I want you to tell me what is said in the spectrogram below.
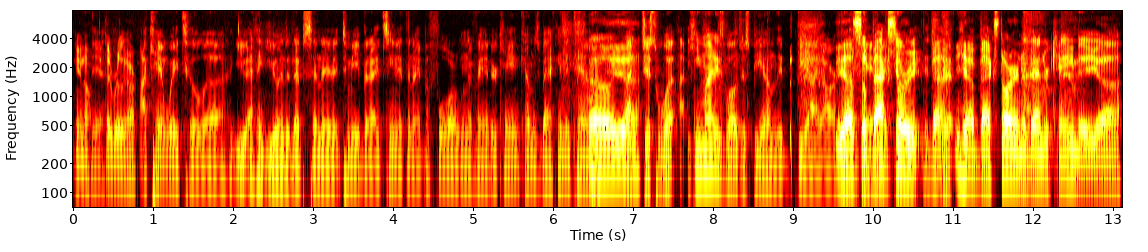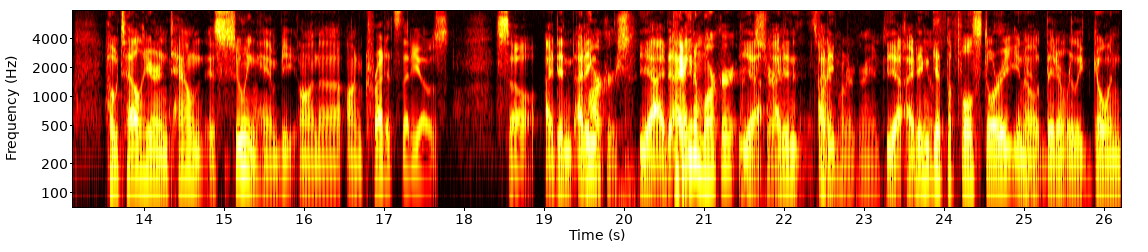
You know, Yeah. they really are. I can't wait till uh, you. I think you ended up sending it to me, but I'd seen it the night before when Evander Kane comes back into town. Oh, yeah. like just what he might as well just be on the the IR. Yeah. So game. Like, backstory, make ba- yeah, backstory and Evander Kane, a uh, hotel here in town is suing him be, on uh, on credits that he owes. So I didn't, I didn't, markers. yeah, I, Can I, get a marker? Yeah, I didn't- I didn't- hundred grand. Yeah, I didn't get the full story. You know, they didn't really go in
